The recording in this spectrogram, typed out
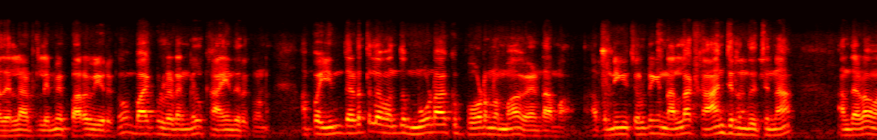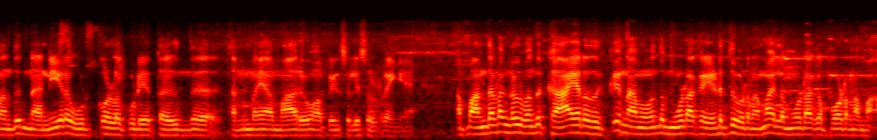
அது எல்லா இடத்துலையுமே பரவி இருக்கும். பாக்கி உள்ள இடங்கள் காய்ந்து இருக்கணும் அப்போ இந்த இடத்துல வந்து மூடாக்கு போடணுமா வேண்டாமா? அப்போ நீங்கள் சொல்கிறீங்க நல்லா காஞ்சிருந்துச்சுன்னா அந்த இடம் வந்து ந- நீரை உட்கொள்ளக்கூடிய தகுந்த தன்மையாக மாறும் அப்படின்னு சொல்லி சொல்கிறீங்க அப்போ அந்த இடங்கள் வந்து காயறதுக்கு நாம் வந்து மூடாக்கை எடுத்து விடணுமா? இல்லை மூடாக்கை போடணுமா?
